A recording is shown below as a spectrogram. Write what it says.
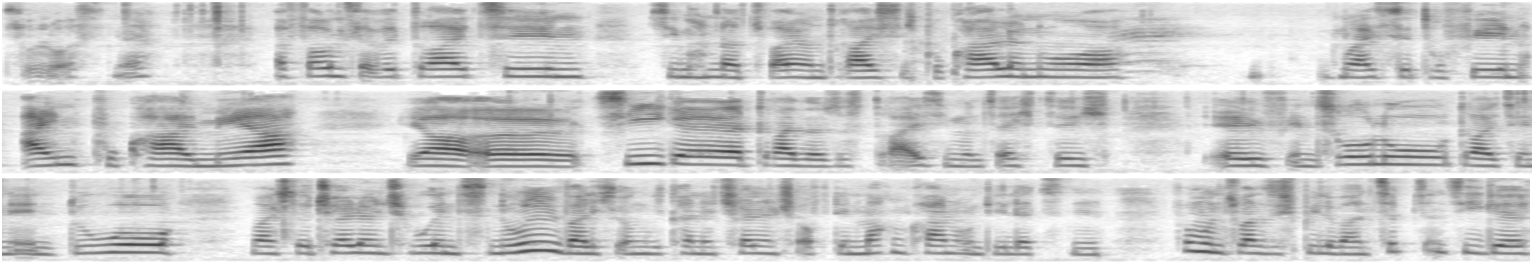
so los, ne? Erfahrungslevel 13, 732 Pokale nur. Meiste Trophäen, ein Pokal mehr. Ja, äh, Siege 3 vs 3, 67. 11 in Solo, 13 in Duo, Meister Challenge Wins 0, weil ich irgendwie keine Challenge auf den machen kann. Und die letzten 25 Spiele waren 17 Siege,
